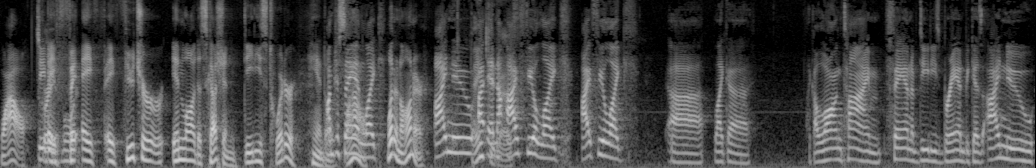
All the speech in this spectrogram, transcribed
Wow. Dee A, fa- a, a future in law discussion. Dee Dee's Twitter handle. I'm just saying, Wow. like- What an honor. I knew, I, you, and guys. I feel like I feel like uh, like a like a long time fan of Didi's brand because I knew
